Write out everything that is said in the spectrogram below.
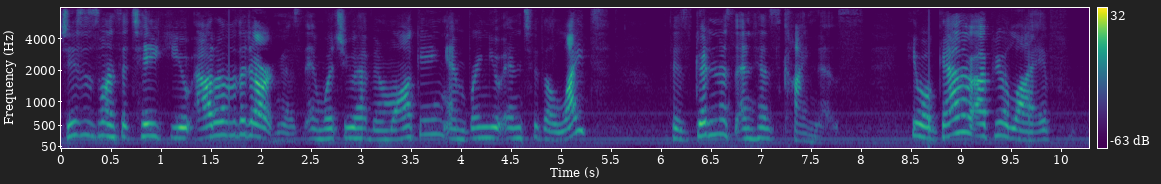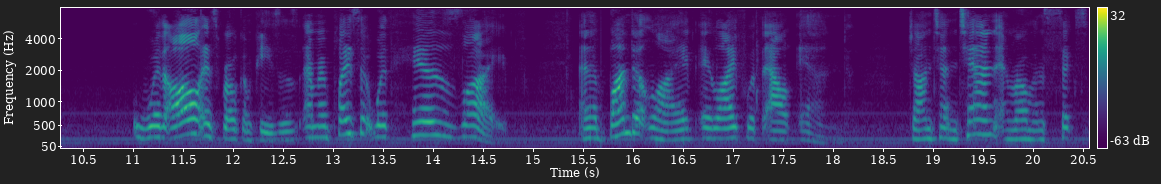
Jesus wants to take you out of the darkness in which you have been walking and bring you into the light of His goodness and His kindness. He will gather up your life with all its broken pieces and replace it with His life, an abundant life, a life without end. John 10 10 and Romans 6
